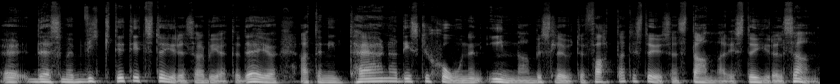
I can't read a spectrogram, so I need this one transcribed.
Eh, det som är viktigt i ett styrelsearbete det är ju att den interna diskussionen innan beslut är fattat i styrelsen stannar i styrelsen.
